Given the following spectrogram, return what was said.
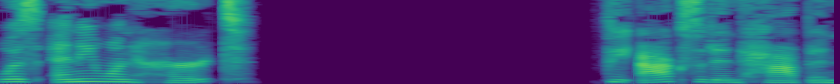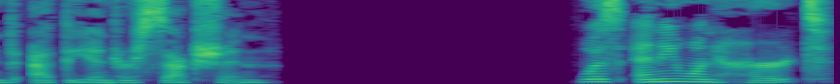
Was anyone hurt? The accident happened at the intersection. Was anyone hurt?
